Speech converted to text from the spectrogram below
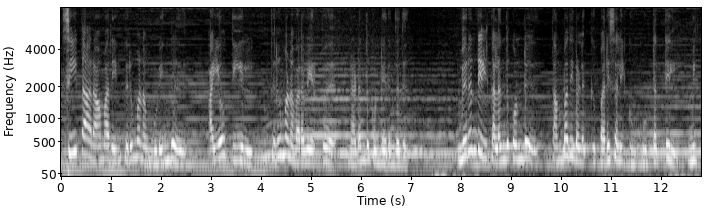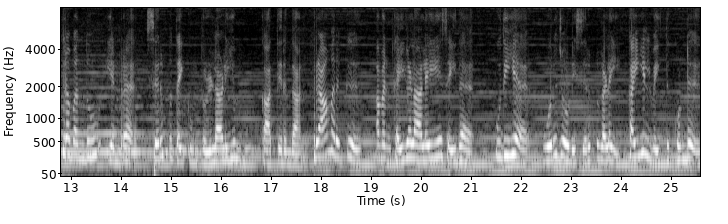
சீதாராமரின் திருமணம் முடிந்து அயோத்தியில் திருமண வரவேற்பு நடந்து கொண்டிருந்தது. விருந்தில் கலந்து கொண்டு தம்பதிகளுக்கு பரிசளிக்கும் கூட்டத்தில் மித்ரபந்து என்ற செருப்பு தைக்கும் தொழிலாளியும் காத்திருந்தான். ராமருக்கு அவன் கைகளாலேயே செய்த புதிய ஒரு ஜோடி செருப்புகளை கையில் வைத்துக்கொண்டு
